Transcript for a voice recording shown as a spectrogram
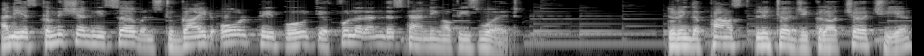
and He has commissioned His servants to guide all people to a fuller understanding of His Word. During the past liturgical or church year,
